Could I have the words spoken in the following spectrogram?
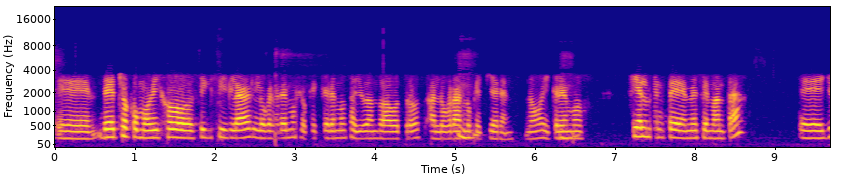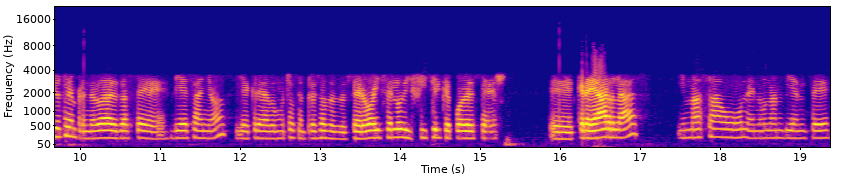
Eh, de hecho, como dijo Zig Ziglar, lograremos lo que queremos ayudando a otros a lograr lo que quieren, ¿no? Y creemos fielmente en ese mantra. Eh, yo soy emprendedora desde hace 10 años y he creado muchas empresas desde cero y sé lo difícil que puede ser eh, crearlas y más aún en un ambiente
